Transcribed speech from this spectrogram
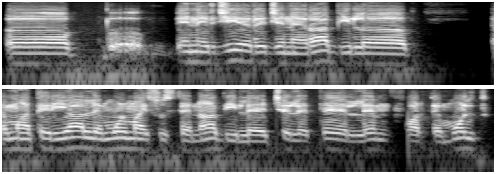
uh, energie regenerabilă, materiale mult mai sustenabile, CLT, lemn foarte mult.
